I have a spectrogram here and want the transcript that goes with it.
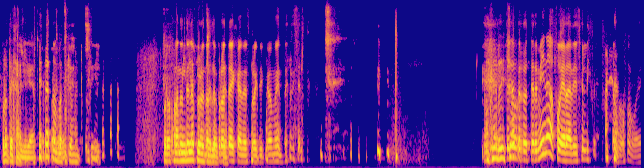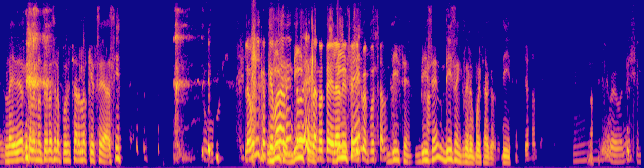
Protejan. Calidad, por favor. Básicamente. Sí. Pro Nutella, pero no se protejan, es prácticamente. Mejor Nutella, dicho, pero termina afuera, dice el hijo la idea es que la Nutella se le puede echar a lo que sea. ¿sí? Lo único que va Dicen, adentro dicen, es la Nutella, dice el dicen. hijo de puta. Dicen, dicen, dicen que se le puede echar algo. Dicen, yo no sé. No sé. Sí, huevón. Dicen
